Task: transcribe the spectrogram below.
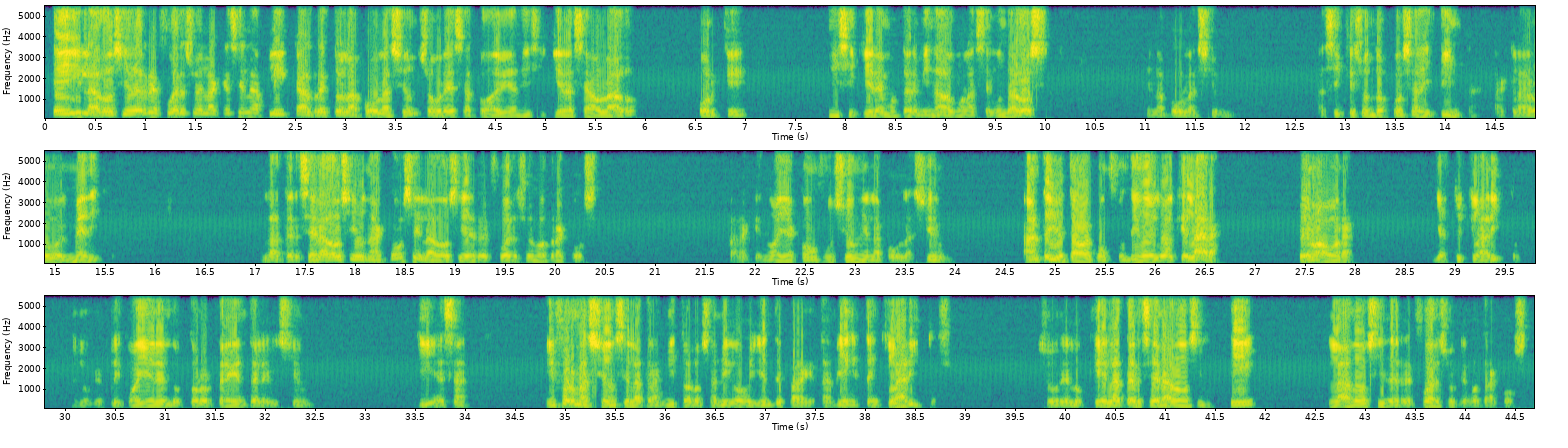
Y la dosis de refuerzo es la que se le aplica al resto de la población. Sobre esa todavía ni siquiera se ha hablado porque ni siquiera hemos terminado con la segunda dosis en la población. Así que son dos cosas distintas, aclaró el médico. La tercera dosis es una cosa y la dosis de refuerzo es otra cosa, para que no haya confusión en la población. Antes yo estaba confundido igual que Lara, pero ahora ya estoy clarito en lo que explicó ayer el doctor Ortega en televisión. Y esa información se la transmito a los amigos oyentes para que también estén claritos sobre lo que es la tercera dosis y la dosis de refuerzo, que es otra cosa.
